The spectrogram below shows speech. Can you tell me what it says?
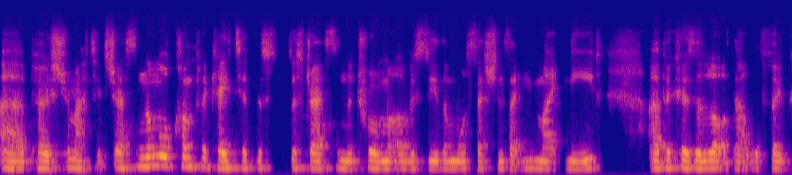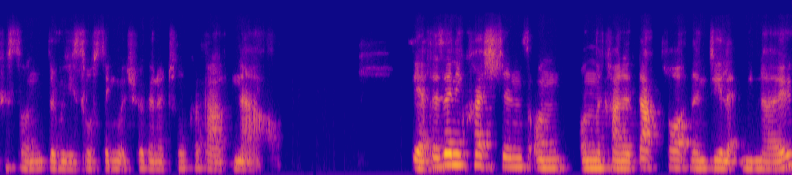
uh, post-traumatic stress. And the more complicated the, the, stress and the trauma, obviously, the more sessions that you might need, uh, because a lot of that will focus on the resourcing, which we're going to talk about now yeah, if there's any questions on on the kind of that part, then do let me know.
